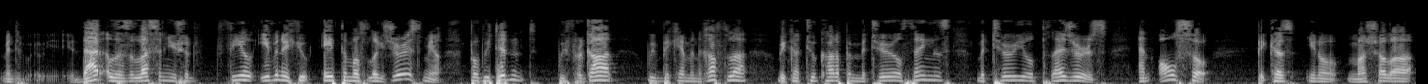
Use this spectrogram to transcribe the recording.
I mean, that is a lesson you should feel even if you ate the most luxurious meal. But we didn't. We forgot. We became in ghafla. We got too caught up in material things, material pleasures. And also, because, you know, mashallah,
